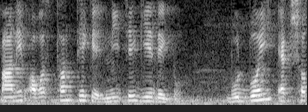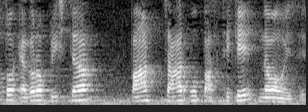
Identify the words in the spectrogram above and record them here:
পানির অবস্থান থেকে নিচে গিয়ে দেখব। বুট বই একশত এগারো পৃষ্ঠা পাঁচ চার ও পাঁচ থেকে নেওয়া হয়েছে।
